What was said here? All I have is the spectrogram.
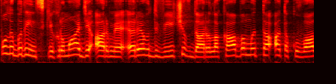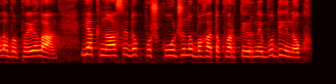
По Лебединській громаді армія РФ двічі вдарила кабами та атакувала БПЛА. Як наслідок пошкоджено багатоквартирний будинок.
